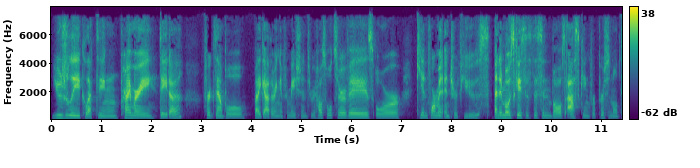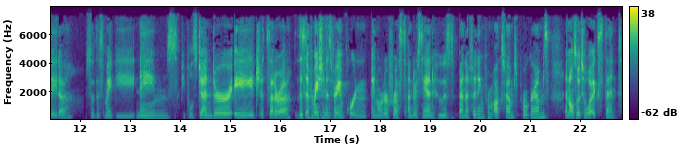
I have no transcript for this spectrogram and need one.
usually collecting primary data, for example, by gathering information through household surveys or key informant interviews. And in most cases, this involves asking for personal data so this might be names, people's gender, age, etc. This information is very important in order for us to understand who is benefiting from Oxfam's programs and also to what extent.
